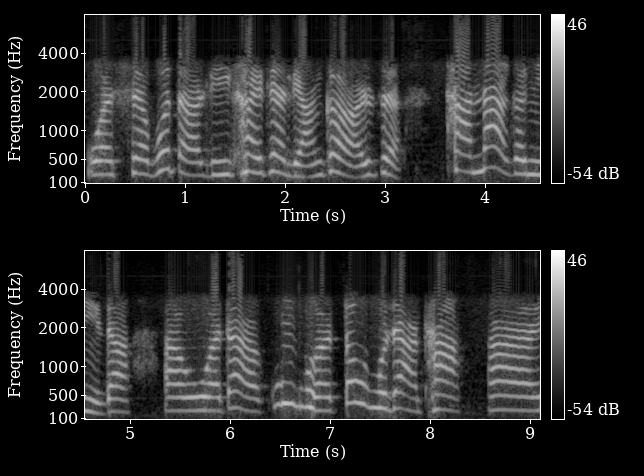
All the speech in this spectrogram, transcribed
我舍不得离开这两个儿子，他那个女的，呃，我的公婆都不让他呃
